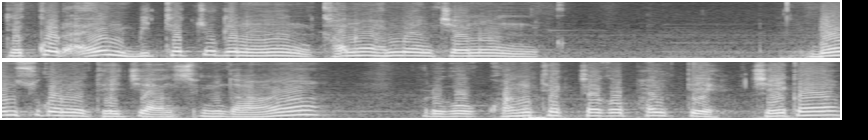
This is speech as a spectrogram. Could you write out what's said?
데코 라인 밑에 쪽에는 가능하면 저는 면수건을 대지 않습니다. 그리고 광택 작업할 때 제가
